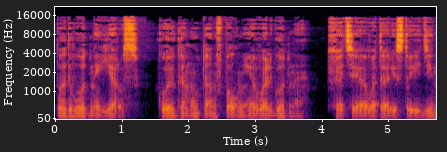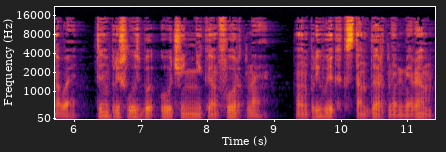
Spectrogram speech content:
Подводный ярус. Кое-кому там вполне вольготно. Хотя аватаре единого там пришлось бы очень некомфортно. Он привык к стандартным мирам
